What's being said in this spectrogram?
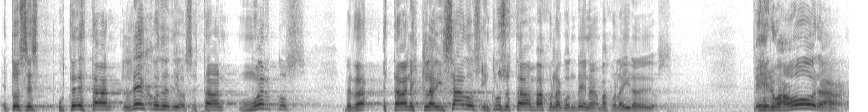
Entonces, ustedes estaban lejos de Dios, estaban muertos ¿verdad? Estaban esclavizados, incluso estaban bajo la condena, bajo la ira de Dios. Pero ahora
